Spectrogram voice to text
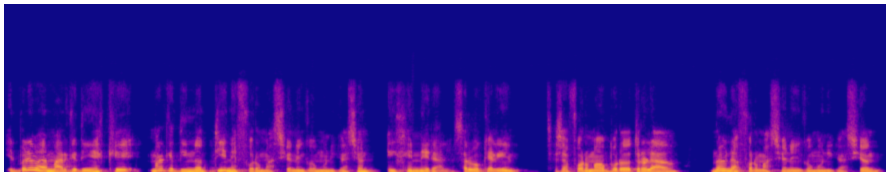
Y el problema de marketing es que marketing no tiene formación en comunicación en general, salvo que alguien se haya formado por otro lado, no hay una formación en comunicación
